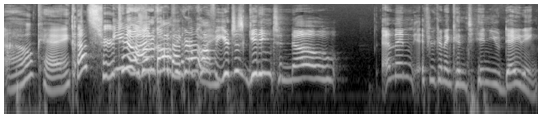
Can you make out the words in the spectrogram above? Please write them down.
Okay, that's true. you too. know, go to coffee, grab that way. coffee. You're just getting to know. And then if you're going to continue dating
